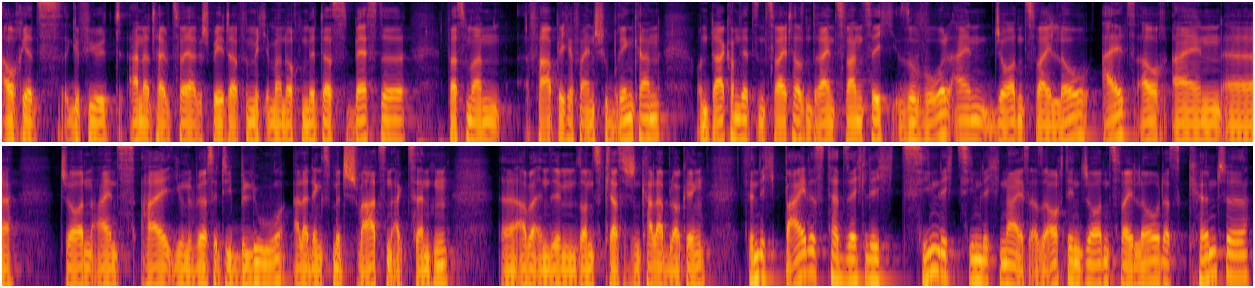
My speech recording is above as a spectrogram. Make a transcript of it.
auch jetzt gefühlt anderthalb, zwei Jahre später für mich immer noch mit das Beste, was man farblich auf einen Schuh bringen kann. Und da kommt jetzt in 2023 sowohl ein Jordan 2 Low als auch ein äh, Jordan 1 High University Blue, allerdings mit schwarzen Akzenten, äh, aber in dem sonst klassischen Color Blocking. Finde ich beides tatsächlich ziemlich, ziemlich nice. Also auch den Jordan 2 Low, das könnte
